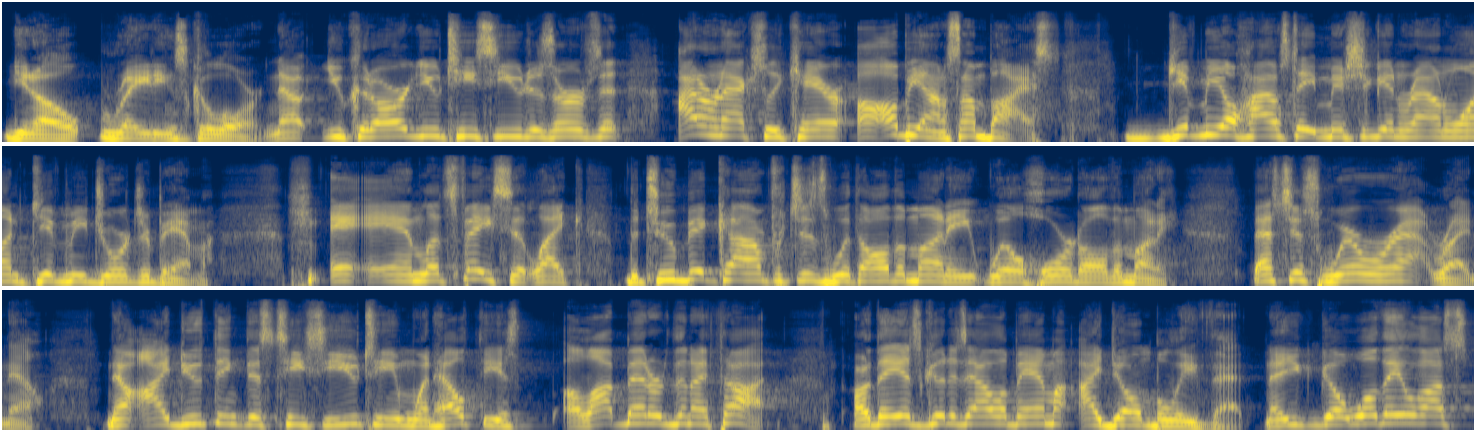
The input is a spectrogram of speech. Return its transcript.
you know, ratings galore. Now, you could argue TCU deserves it. I don't actually care. I'll be honest, I'm biased. Give me Ohio State, Michigan round one. Give me Georgia, Bama. And, let's face it, like the two big conferences with all the money will hoard all the money. That's just where we're at right now. Now, I do think this TCU team, when healthy, is a lot better than I thought. Are they as good as Alabama? I don't believe that. Now, you can go, well, they lost,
